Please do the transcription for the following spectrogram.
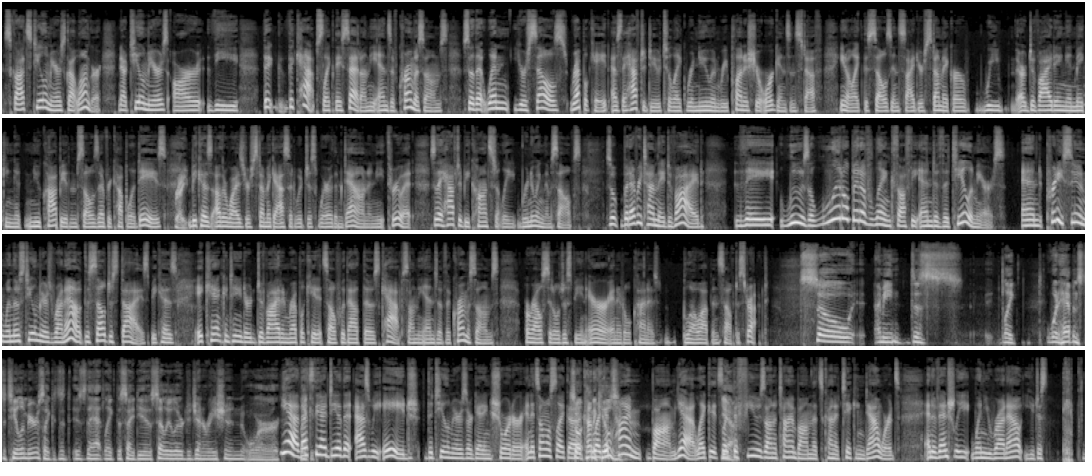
Scott's telomeres got longer. Now telomeres are the, the the caps, like they said, on the ends of chromosomes, so that when your cells replicate, as they have to do to like renew and replenish your organs and stuff, you know, like the cells inside your stomach are re are dividing and making a new copy of themselves every couple of days, Right. Because otherwise your stomach acid would just wear them down and eat through it. So they have to be constantly renewing themselves. So, but every time they divide, they lose a little bit of length off the end of the telomeres. And pretty soon, when those telomeres run out, the cell just dies because it can't continue to divide and replicate itself without those caps on the ends of the chromosomes, or else it'll just be an error and it'll kind of blow up and self destruct. So, I mean, does like what happens to telomeres? Like, is, it, is that like this idea of cellular degeneration or? Yeah, that's like, the idea that as we age, the telomeres are getting shorter, and it's almost like a So like a kills you. time bomb. Yeah, like it's Yeah. like the fuse on a time bomb that's kind of ticking downwards, and eventually, when you run out, you just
